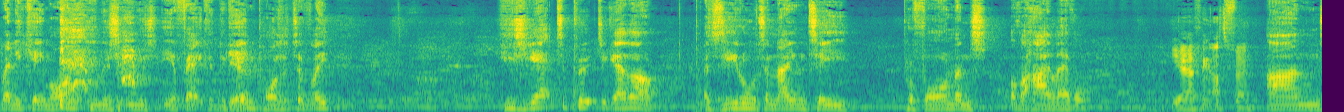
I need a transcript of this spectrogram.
when he came on, he was he was he affected the game Yeah. positively. He's yet to put together a zero to ninety performance of a high level. Yeah, I think that's fair. And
